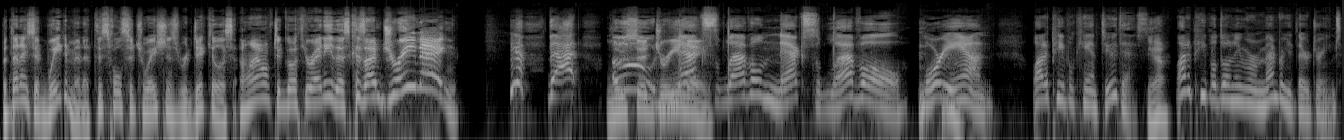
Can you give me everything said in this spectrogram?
But then I said, wait a minute, this whole situation is ridiculous. And I don't have to go through any of this because I'm dreaming. That Lucid ooh, dreaming. Next level, next level. Lori Ann. A lot of people can't do this. Yeah. A lot of people don't even remember their dreams.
